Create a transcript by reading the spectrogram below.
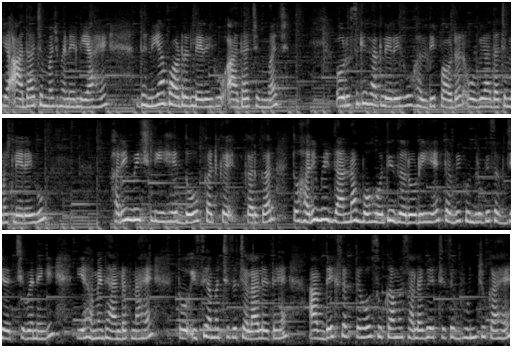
ये आधा चम्मच मैंने लिया है। धनिया पाउडर ले रही हूँ, आधा चम्मच। और उसी के साथ ले रही हूँ हल्दी पाउडर, वो भी आधा चम्मच ले रही हूँ। हरी मिर्च ली है, दो कट कर कर। तो हरी मिर्च डालना बहुत ही ज़रूरी है, तभी कुंदरू की सब्ज़ी अच्छी बनेगी, ये हमें ध्यान रखना है। तो इसे हम अच्छे से चला लेते हैं। आप देख सकते हो, सूखा मसाला भी अच्छे से भून चुका है।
